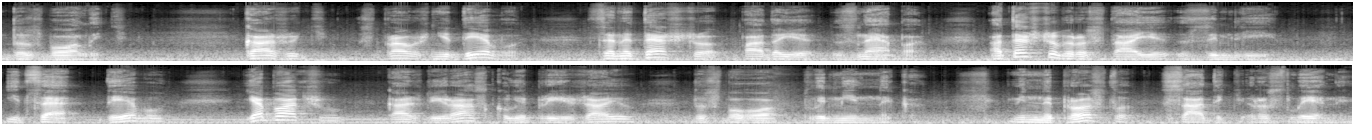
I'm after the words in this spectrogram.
дозволить. Кажуть, справжнє диво це не те, що падає з неба, а те, що виростає з землі. І це диво я бачу кожен раз, коли приїжджаю до свого племінника. Він не просто садить рослини,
